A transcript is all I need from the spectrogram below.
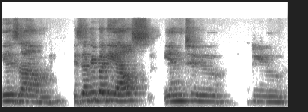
Is, um, is everybody else into, do you?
